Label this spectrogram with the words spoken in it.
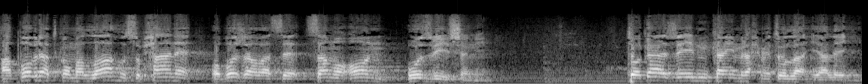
a povratkom Allahu subhane obožava se samo on uzvišeni. To kaže Ibn Kajim rahmetullahi alaihi.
